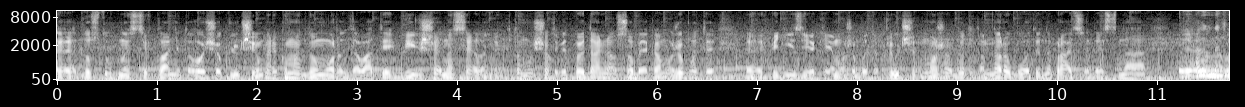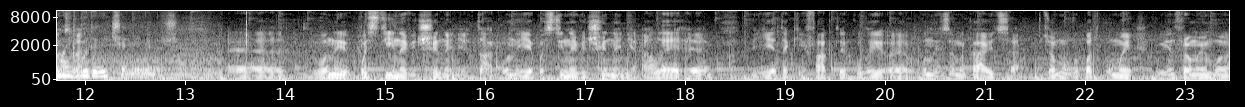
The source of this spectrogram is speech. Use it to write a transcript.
е, доступності в плані того, що ключі ми рекомендуємо роздавати більше населенню, тому що відповідальна особа, яка може бути е, в під'їзді, який може бути ключ, може бути там на роботі, на праці, десь на е, Але вони на ж мають бути відчинені більше. Вони постійно відчинені. Так, вони є постійно відчинені, але е, є такі факти, коли вони замикаються. В цьому випадку ми інформуємо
